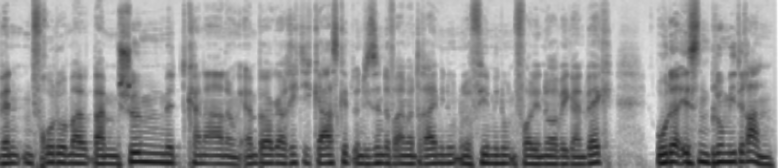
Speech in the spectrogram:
wenn ein Frodo mal beim Schwimmen mit, keine Ahnung, Hamburger richtig Gas gibt und die sind auf einmal drei Minuten oder vier Minuten vor den Norwegern weg, oder ist ein Blumi dran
